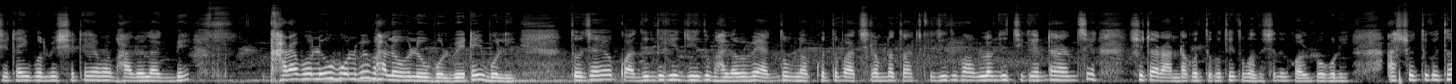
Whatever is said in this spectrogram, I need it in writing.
যেটাই বলবে সেটাই আমার ভালো লাগবে। খারাপ হলেও বলবে, ভালো হলেও বলবে, এটাই বলি। তো যাই হোক, কদিন থেকে যেহেতু ভালোভাবে একদম ব্লগ করতে পারছিলাম না, তো আজকে যেহেতু ভাবলাম যে চিকেনটা আনছে, সেটা রান্না করতে করতেই তোমাদের সাথে গল্প করি। আর সত্যি কথা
